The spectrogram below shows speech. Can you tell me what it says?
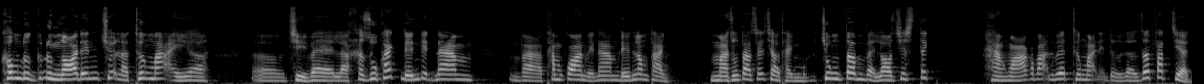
Không đừng đừng nói đến chuyện là thương mại uh, Ờ, chỉ về là du khách đến Việt Nam và tham quan Việt Nam đến Long Thành mà chúng ta sẽ trở thành một trung tâm về logistics. Hàng hóa các bạn biết thương mại điện tử giờ rất phát triển.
